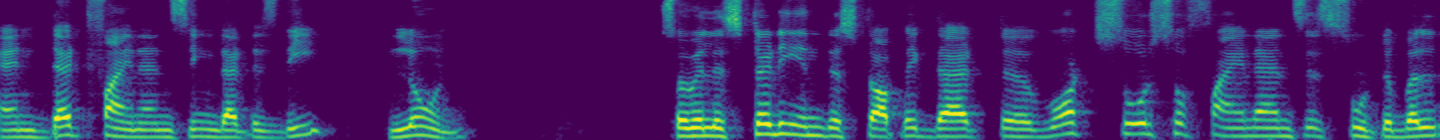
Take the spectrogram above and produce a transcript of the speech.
and debt financing that is the loan. So we'll study in this topic that uh, what source of finance is suitable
